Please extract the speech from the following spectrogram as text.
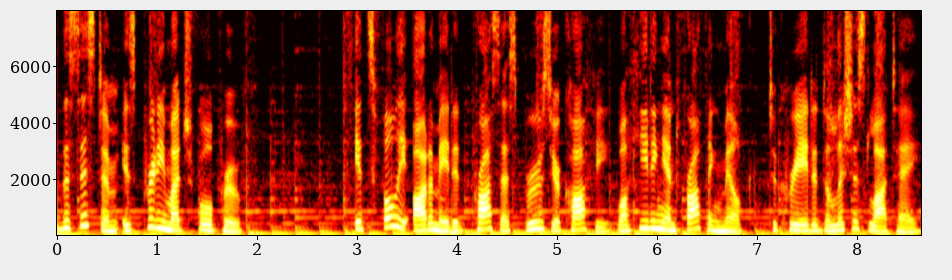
The system is pretty much foolproof. Its fully automated process brews your coffee while heating and frothing milk to create a delicious latte.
